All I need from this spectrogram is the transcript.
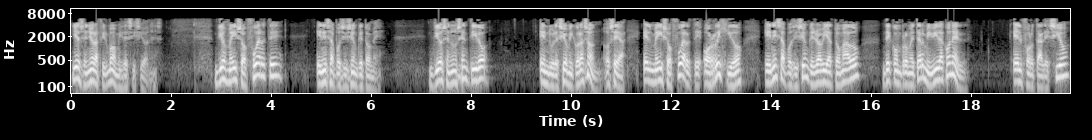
y el Señor afirmó mis decisiones. Dios me hizo fuerte en esa posición que tomé. Dios en un sentido endureció mi corazón, o sea, Él me hizo fuerte o rígido en esa posición que yo había tomado de comprometer mi vida con Él. Él fortaleció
